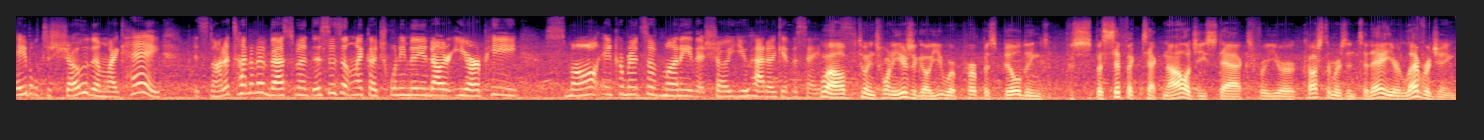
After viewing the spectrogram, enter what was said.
able to show them like, hey, it's not a ton of investment. This isn't like a $20 million ERP, small increments of money that show you how to get the savings. Well, between 20 years ago, you were purpose building specific technology stacks for your customers, and today you're leveraging,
